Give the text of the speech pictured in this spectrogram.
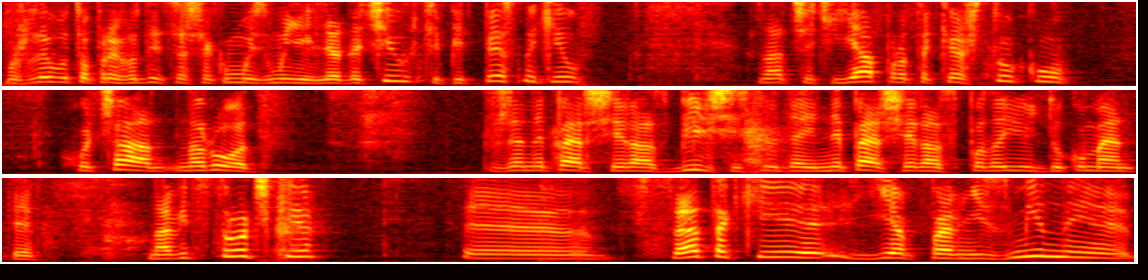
Можливо, то пригодиться ще комусь з моїх глядачів чи підписників. Значить, я про таке штуку, хоча народ вже не перший раз, більшість людей не перший раз подають документи на відстрочки. Е, все-таки є певні зміни,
